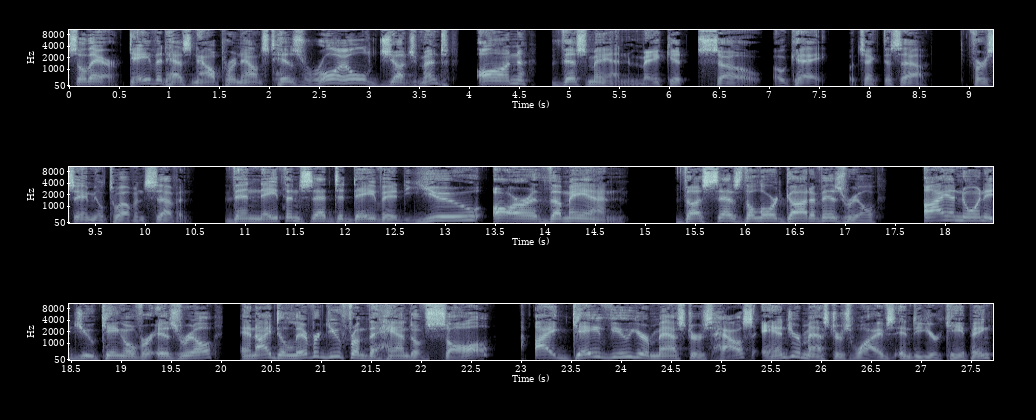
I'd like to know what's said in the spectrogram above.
So there, David has now pronounced his royal judgment on this man. Make it so. Okay, well, check this out. 1 Samuel 12 and 7. Then Nathan said to David, You are the man. Thus says the Lord God of Israel I anointed you king over Israel, and I delivered you from the hand of Saul. I gave you your master's house and your master's wives into your keeping,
